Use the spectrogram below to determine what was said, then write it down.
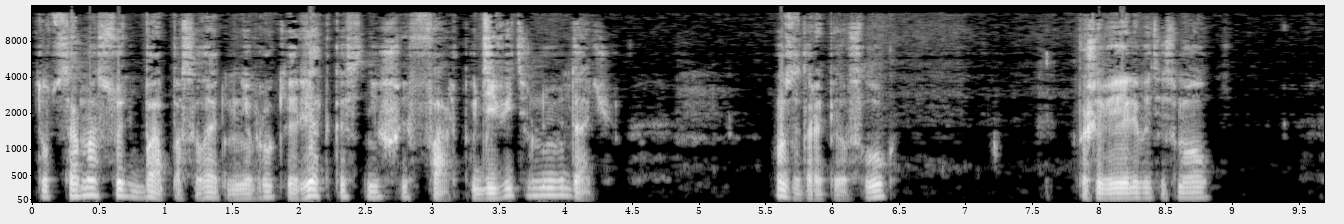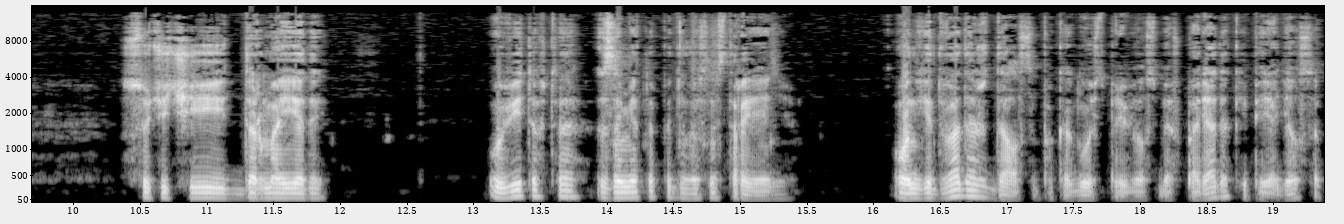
Тут сама судьба посылает мне в руки редкостнейший фарт, удивительную удачу. Он заторопил слуг. «Пошевеливайтесь, мол, сучичи дармоеды». У Витовта заметно поднялось настроение. Он едва дождался, пока гость привел себя в порядок и переоделся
